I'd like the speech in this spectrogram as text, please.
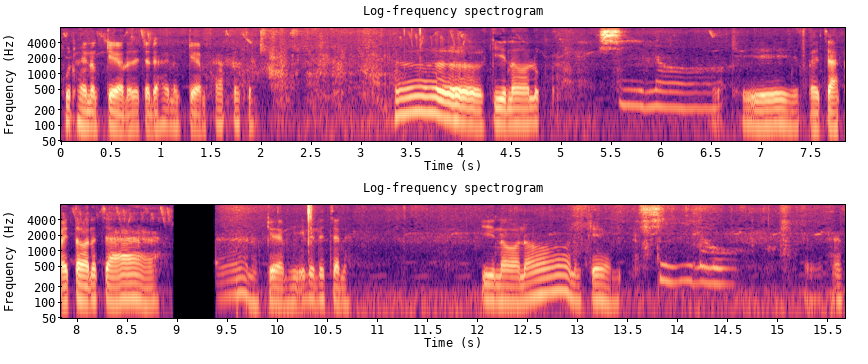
คูดให้น้องแก้วเลยจะได้ให้น้องแก้มหักแล้วจ้ะเออกี่หนอลูกชีโนโอเค ไปจ้าไปต่อนะจ้าอ่าน้องแก้มหีเลยนะจ๊ะนะอีนอเนาะน้องแก้มชีโนฮัก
